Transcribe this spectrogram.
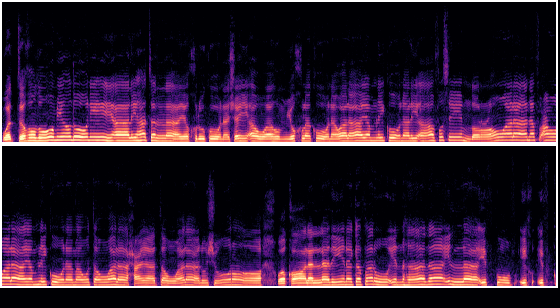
واتخذوا من دونه آلهة لا يخلقون شيئا وهم يخلقون ولا يملكون لأنفسهم ضرا ولا نفعا ولا يملكون موتا ولا حياة ولا نشورا. وقال الذين كفروا إن هذا إلا إفك إفك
